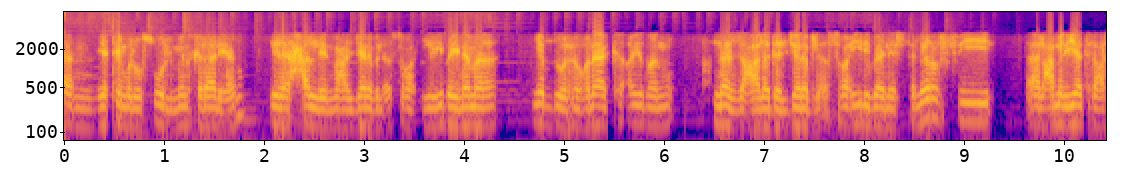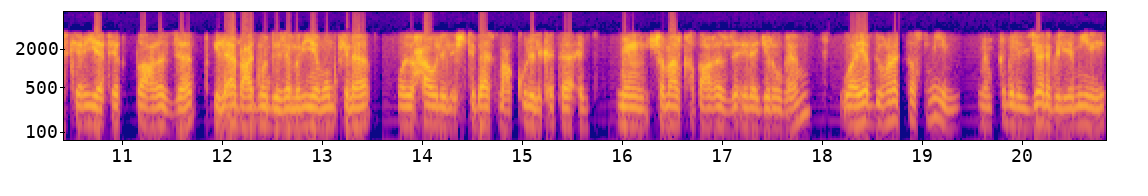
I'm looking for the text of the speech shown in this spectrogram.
أن يتم الوصول من خلالها إلى حل مع الجانب الإسرائيلي. بينما يبدو أن هناك أيضا نزعة لدى الجانب الإسرائيلي بأن يستمر في العمليات العسكرية في قطاع غزة. إلى أبعد مدة زمنية ممكنة ويحاول الاشتباك مع كل الكتائب من شمال قطاع غزة إلى جنوبها ويبدو هناك تصميم من قبل الجانب اليميني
